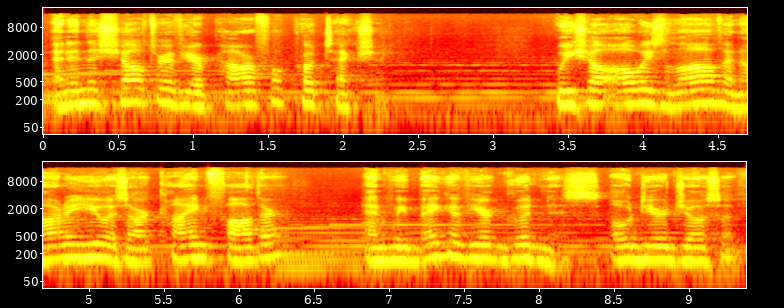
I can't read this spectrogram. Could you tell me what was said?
and in the shelter of your powerful protection. We shall always love and honor you as our kind Father, and we beg of your goodness, O dear Joseph,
